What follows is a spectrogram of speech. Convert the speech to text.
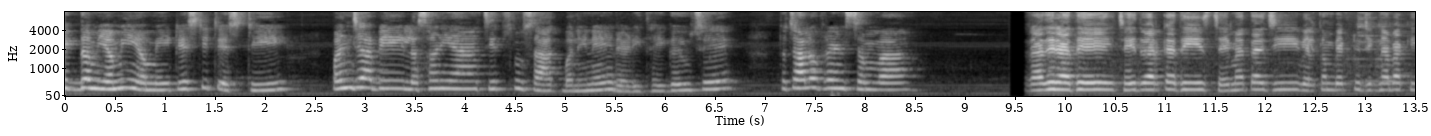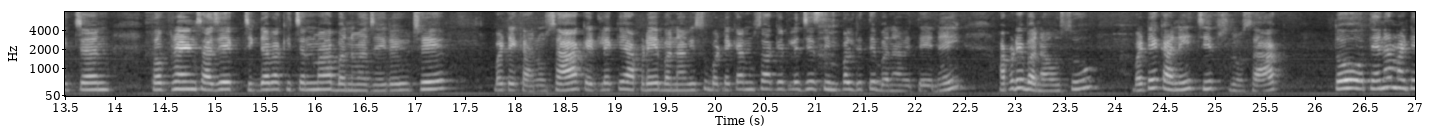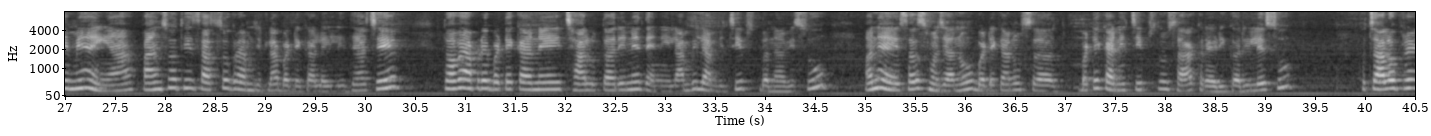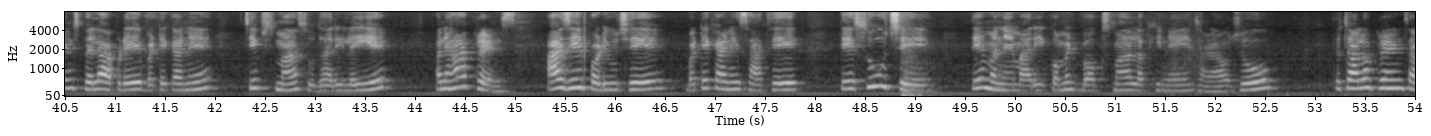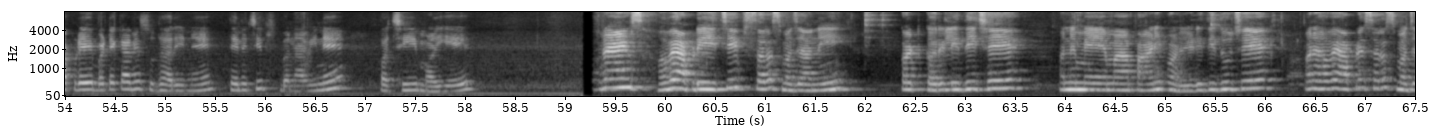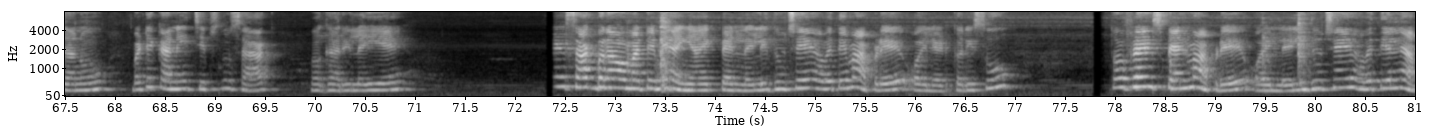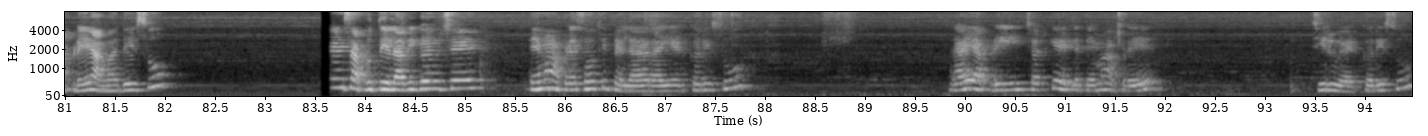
એકદમ yummy yummy tasty tasty Punjabi લસણિયા ચિપ્સનું શાક બનીને રેડી થઈ ગયું છે. તો ચાલો ફ્રેન્ડ્સ જમવા. રાધે રાધે, જય દ્વારકાધીશ, જય માતાજી welcome back to Jignaba kitchen તો ફ્રેન્ડ્સ આજે એક જિજ્ઞાબા કિચનમાં બનવા જઈ રહ્યું છે બટેકાનું શાક. એટલે કે આપણે બનાવીશું બટેકાનું શાક, એટલે જે સિમ્પલ રીતે બનાવે તે નહીં, આપણે બનાવીશું બટેકાની ચિપ્સનું શાક. તો તેના માટે મેં અહીંયા પાંચસોથી સાતસો ગ્રામ જેટલા બટેકા લઈ લીધા છે. તો હવે આપણે બટેકાને છાલ ઉતારીને તેની લાંબી લાંબી ચિપ્સ બનાવીશું અને સરસ મજાનું બટેકાનું બટેકાની ચિપ્સનું શાક રેડી કરી લેશું. તો ચાલો ફ્રેન્ડ્સ, પહેલાં આપણે બટેકાને ચિપ્સમાં સુધારી લઈએ. અને હા ફ્રેન્ડ્સ, આ જે પડ્યું છે બટેકાની સાથે તે શું છે તે મને મારી કોમેન્ટ બોક્સમાં લખીને જણાવજો. તો ચાલો ફ્રેન્ડ્સ, આપણે બટેકાને સુધારીને તેને ચિપ્સ બનાવીને પછી મળીએ. ફ્રેન્ડ્સ, હવે આપણી ચિપ્સ સરસ મજાની કટ કરી લીધી છે અને મેં એમાં પાણી પણ રેડી દીધું છે. અને હવે આપણે સરસ મજાનું બટેકાની ચિપ્સનું શાક વઘારી લઈએ. ફ્રેન્ડ શાક બનાવવા માટે મેં અહીંયા એક પેન લઈ લીધું છે. હવે તેમાં આપણે ઓઇલ એડ કરીશું. તો ફ્રેન્ડ્સ, પેનમાં આપણે ઓઇલ લઈ લીધું છે. હવે તેલને આપણે આવા દઈશું. ફ્રેન્ડ્સ આપણું તેલ આવી ગયું છે. તેમાં આપણે સૌથી પહેલાં રાઈ એડ કરીશું. રાઈ આપણી ચટકે એટલે તેમાં આપણે જીરું એડ કરીશું.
